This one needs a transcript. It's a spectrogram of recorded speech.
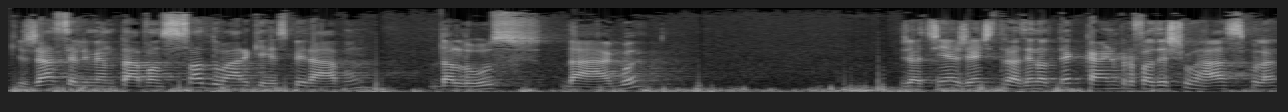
que já se alimentavam só do ar que respiravam, da luz, da água, já tinha gente trazendo até carne para fazer churrasco lá.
